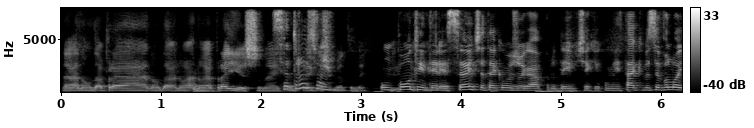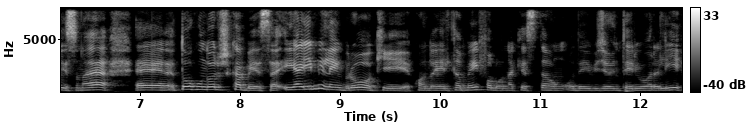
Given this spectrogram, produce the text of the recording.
Né? Não dá para. Não, dá, não, não é para isso, né? Você então, trouxe um, um, ponto interessante, até que eu vou jogar para o David aqui comentar, que você falou isso, né? É, tô com dor de cabeça. E aí me lembrou que, quando ele também falou na questão, o David, anterior ali,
